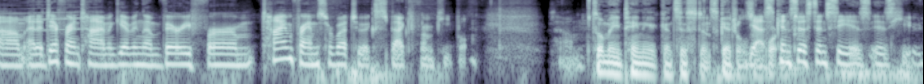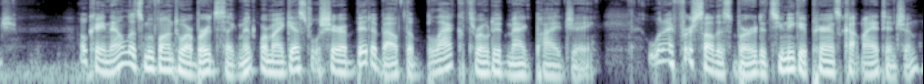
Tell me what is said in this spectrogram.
um, at a different time, and giving them very firm time frames for what to expect from people. So, So maintaining a consistent schedule is yes, important. consistency is, is huge. Okay, now let's move on to our bird segment where my guest will share a bit about the black throated magpie jay. When I first saw this bird, its unique appearance caught my attention,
